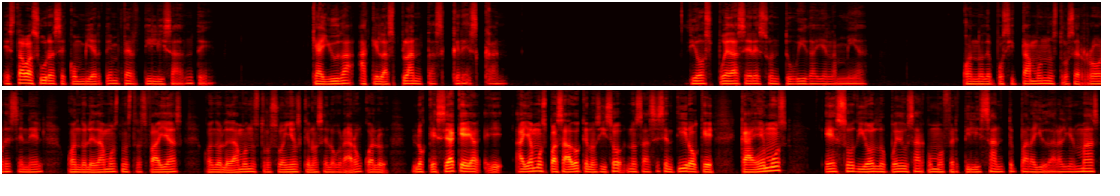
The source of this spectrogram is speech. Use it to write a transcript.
esta basura se convierte en fertilizante que ayuda a que las plantas crezcan Dios puede hacer eso en tu vida y en la mía. Cuando depositamos nuestros errores en Él, cuando le damos nuestras fallas, cuando le damos nuestros sueños que no se lograron, cuando lo que sea que eh, hayamos pasado que nos hizo, nos hace sentir o que caemos, eso Dios lo puede usar como fertilizante para ayudar a alguien más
